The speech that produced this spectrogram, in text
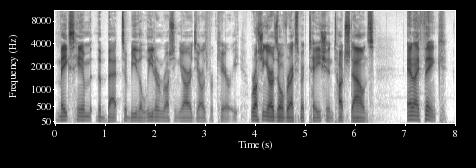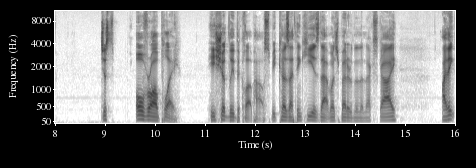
makes him the bet to be the leader in rushing yards, yards per carry, rushing yards over expectation, touchdowns. And I think just overall play, he should lead the clubhouse because I think he is that much better than the next guy. I think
